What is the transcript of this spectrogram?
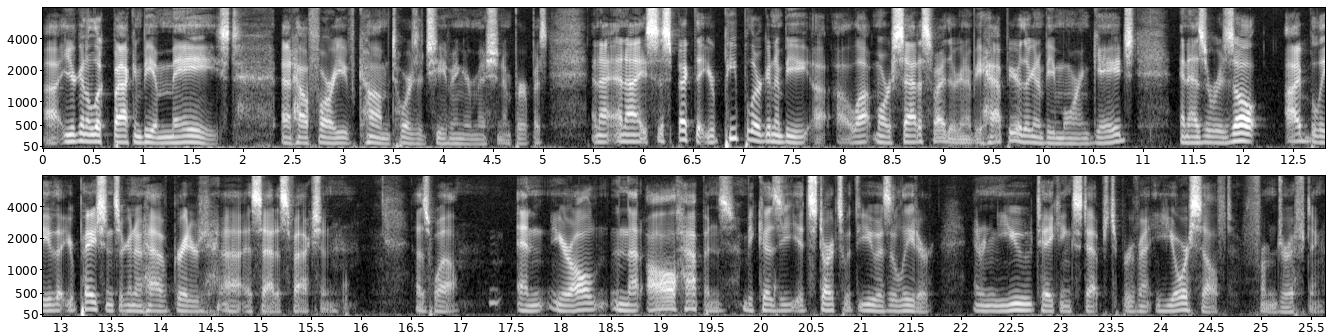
uh, you're going to look back and be amazed at how far you've come towards achieving your mission and purpose. And I, and I suspect that your people are going to be a, a lot more satisfied. They're going to be happier. They're going to be more engaged. And as a result, I believe that your patients are going to have greater uh, satisfaction as well. And you're all, and that all happens because it starts with you as a leader and you taking steps to prevent yourself from drifting.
